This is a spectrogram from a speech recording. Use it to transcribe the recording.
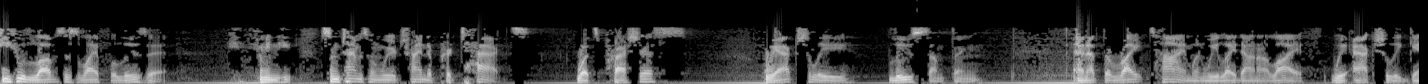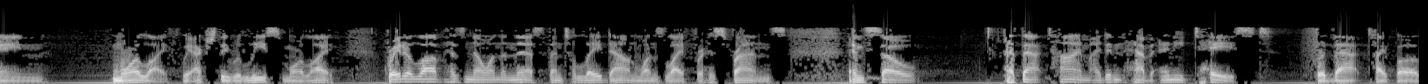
he who loves his life will lose it. I mean, he, sometimes when we're trying to protect what's precious, we actually lose something. And at the right time when we lay down our life, we actually gain more life. We actually release more life. Greater love has no one than this, than to lay down one's life for his friends. And so, at that time, I didn't have any taste for that type of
